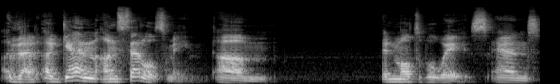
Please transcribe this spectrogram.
that, again, unsettles me um, in multiple ways. And,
